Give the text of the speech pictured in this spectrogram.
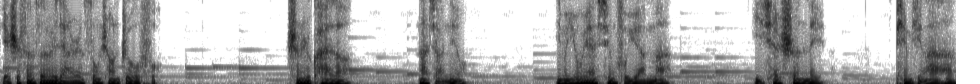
也是纷纷为两人送上祝福。生日快乐，那小宁！你们永远幸福圆满，一切顺利，平平安安。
